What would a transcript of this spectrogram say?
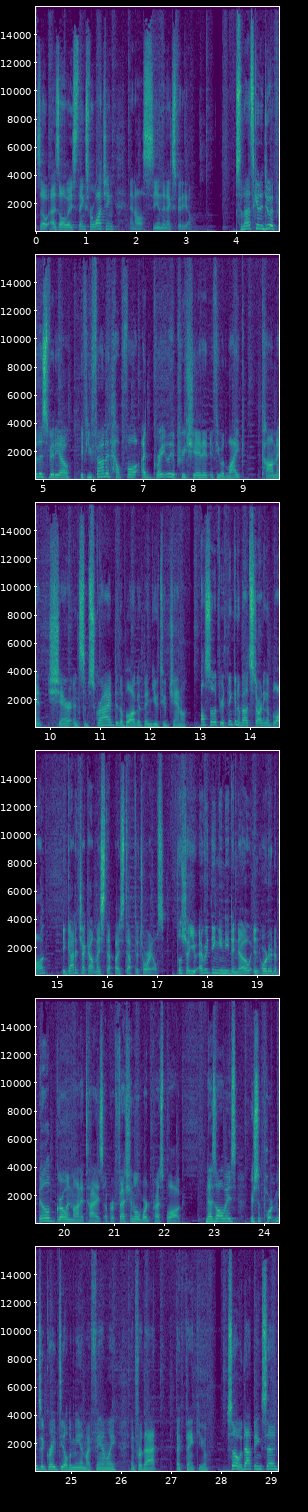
So as always, thanks for watching and I'll see you in the next video. So that's going to do it for this video. If you found it helpful, I'd greatly appreciate it if you would like, comment, share, and subscribe to the Blog with Ben YouTube channel. Also, if you're thinking about starting a blog, you gotta check out my step-by-step -step tutorials. They'll show you everything you need to know in order to build, grow, and monetize a professional WordPress blog. And as always, your support means a great deal to me and my family, and for that, I thank you. So with that being said,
